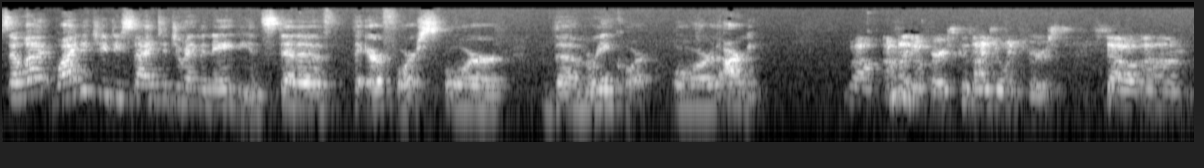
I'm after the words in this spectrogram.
So what, why did you decide to join the Navy instead of the Air Force or the Marine Corps or the Army? Well, I'm gonna go first because I joined first. So um,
